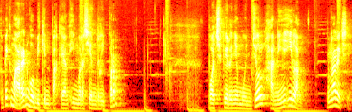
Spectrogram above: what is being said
Tapi kemarin gue bikin pakai yang immersion dripper pouch pearnya muncul honey-nya hilang. Menarik sih.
